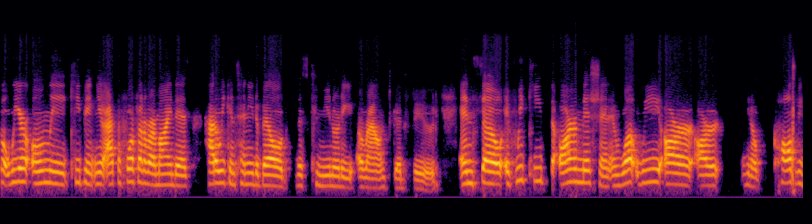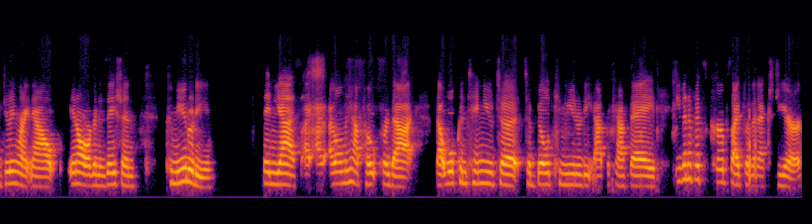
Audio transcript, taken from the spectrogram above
but we are only keeping you know at the forefront of our mind is how do we continue to build this community around good food? And so if we keep the, our mission and what we are are you know called to be doing right now in our organization community, then yes, I, I only have hope for that. That we'll continue to to build community at the cafe, even if it's curbside for the next year.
